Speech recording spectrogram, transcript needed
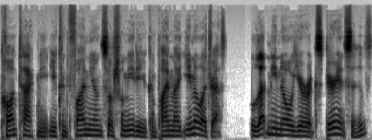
contact me. You can find me on social media. You can find my email address. Let me know your experiences.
